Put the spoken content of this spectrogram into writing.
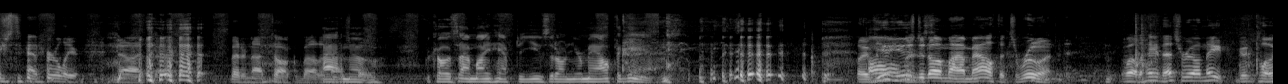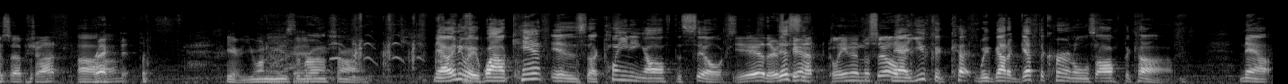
use that earlier. No, I, I better not talk about it. I, I suppose. know, because I might have to use it on your mouth again. Well, if Oh, you used it on my mouth, it's ruined. Well, hey, that's real neat. Good close-up shot. Uh-huh. Wrecked it. Here, you want to use the brush? All right. Now, anyway, while Kent is uh, cleaning off the silks, Yeah, there's this is- Kent cleaning the silk. Now you could cut. We've got to get the kernels off the cob. Now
